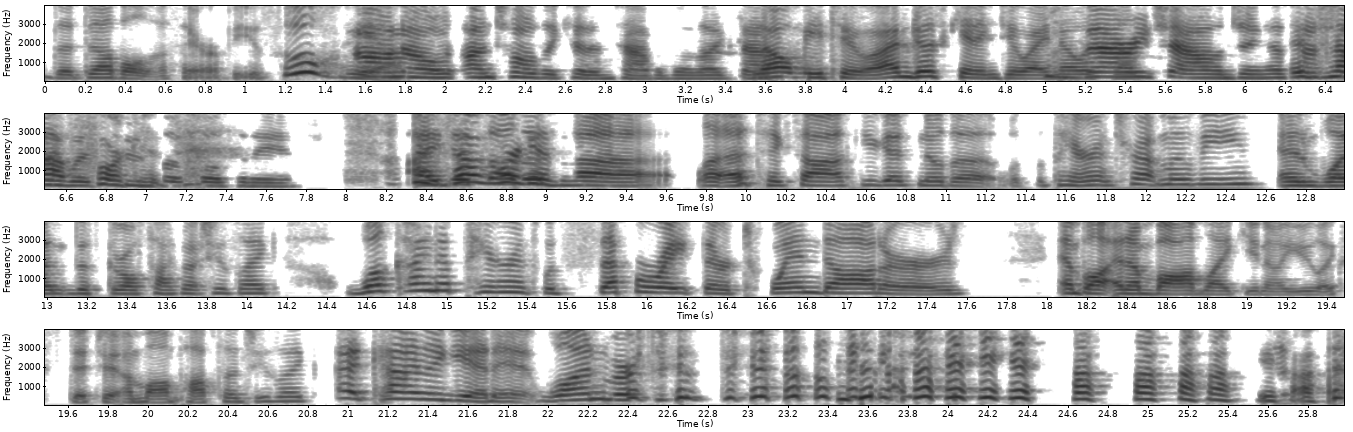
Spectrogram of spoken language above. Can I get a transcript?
the double the therapies. Whew. Yeah. Oh no, I'm totally kidding, Tabitha. Like that. No, me too. I'm just kidding too. I know it's very it's challenging, especially not with for two kids. so close in age. I It's just not saw for this kids. uh a TikTok. You guys know the the Parent Trap movie, and one this girl's talking about. She's like, "What kind of parents would separate their twin daughters?" And blah, and a mom like you know you like stitch it. A mom pops on. She's like, "I kind of get it. One versus two. not. yeah. So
